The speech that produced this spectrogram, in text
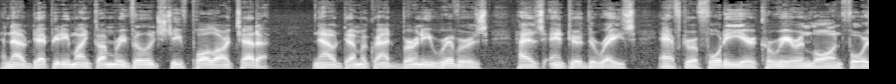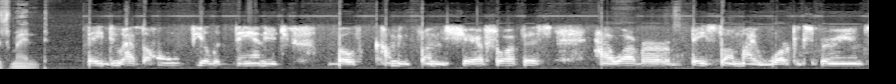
and now Deputy Montgomery Village Chief Paul Arteta. Now Democrat Bernie Rivers has entered the race after a 40 year career in law enforcement. They do have the home field advantage, both coming from the sheriff's office. However, based on my work experience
